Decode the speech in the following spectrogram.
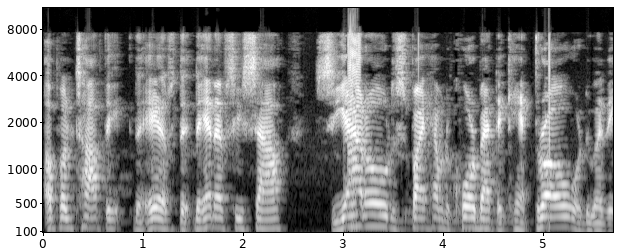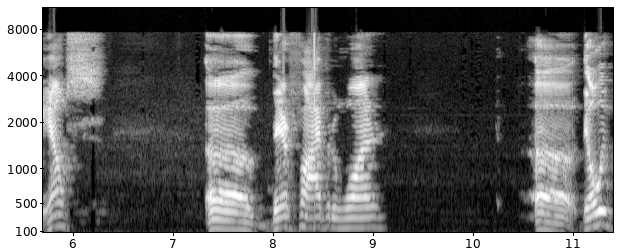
up on top the the, AFC, the, the NFC South. Seattle, despite having a quarterback that can't throw or do anything else, uh, they're five and one. Uh, the only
